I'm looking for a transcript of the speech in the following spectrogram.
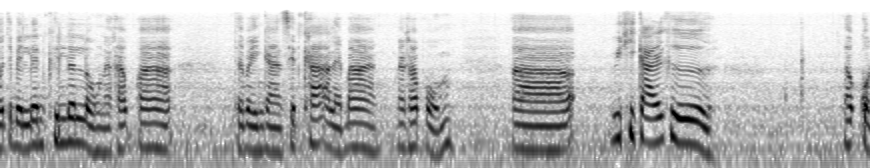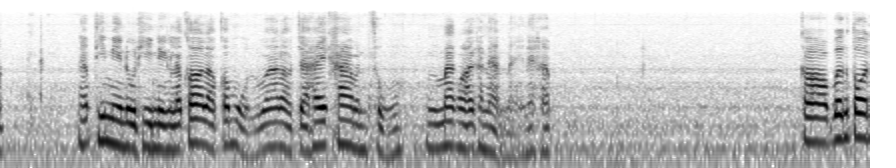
ก็จะเป็นเลื่อนขึ้นเลื่อนลงนะครับ ว่าจะเป็นการเซตค่าอะไรบ้างนะครับ ผมวิธีการก็คือ เรากดนะครับที่เมนูทีหนึ่งแล้วก็เราก็หมุนว่าเราจะให้ค่ามันสูงมากน้อยขนาดไหนนะครับ ก็เบื้องต้น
